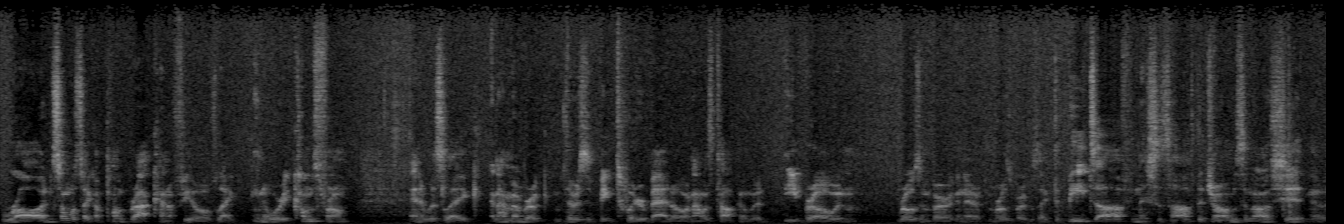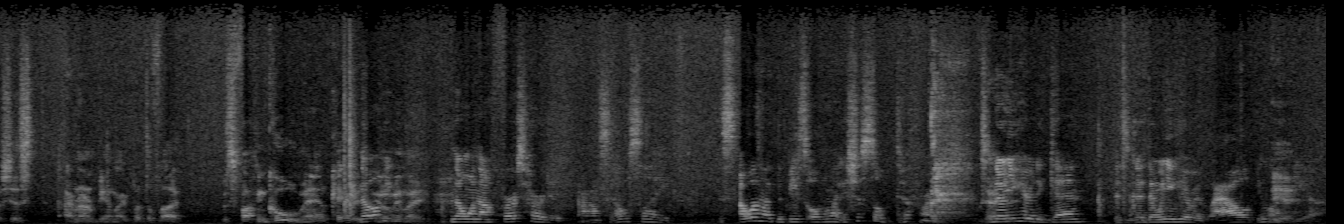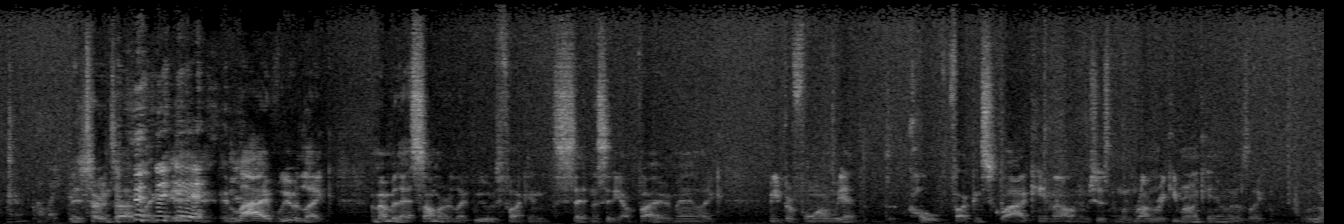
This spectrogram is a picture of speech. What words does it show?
raw and it's almost like a punk rock kind of feel of like, you know, where he comes from. And it was like, and I remember there was a big Twitter battle, and I was talking with Ebro and Rosenberg, and Rosenberg was like, the beat's off, and this is off, the drums and all shit. And it was just, I remember being like, what the fuck? It's fucking cool, man. Who cares? No, you know what I mean? Like, No, when I first heard it, honestly, I was like, I wasn't like the beats off. I'm like, it's just so different. Exactly. when you hear it again, it's good. Then when you hear it loud, you're like, Yeah. yeah, I like And this. it turns out, like, yeah, and live, we were like, I remember that summer, like, we was fucking setting the city on fire, man. Like, we performed, we had the, the whole fucking squad came out, and it was just when Run Ricky Run came, it was like, it was Yeah.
